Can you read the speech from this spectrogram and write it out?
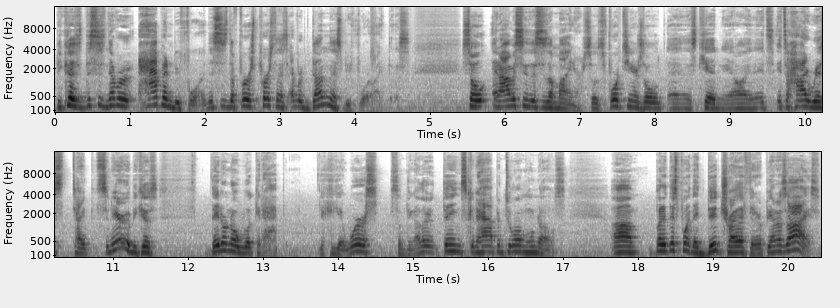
because this has never happened before. This is the first person that's ever done this before like this. So, and obviously this is a minor. So it's 14 years old and this kid, you know, and it's it's a high risk type scenario because they don't know what could happen it could get worse. Something other things could happen to him. Who knows? Um, but at this point, they did try the therapy on his eyes,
